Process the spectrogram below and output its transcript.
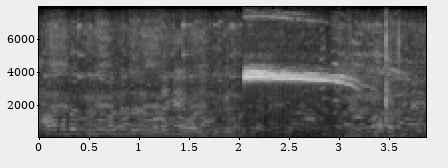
ஆரம்பத்தை திரும்ப வலிக்கு Gracias.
